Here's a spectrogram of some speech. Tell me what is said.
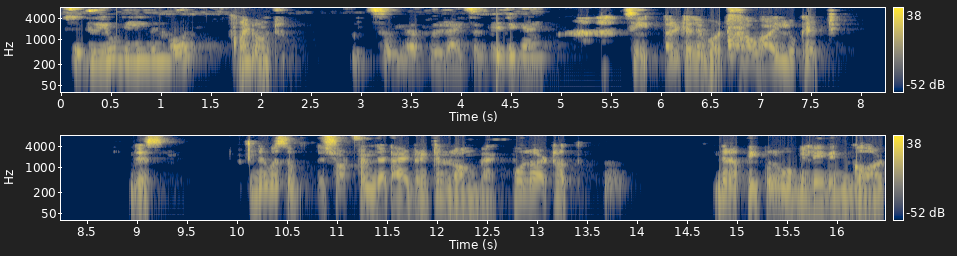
So, do you believe in God? I don't. So, you have full rights of getting angry. See, I'll tell you what, how I look at this. There was a, a short film that I had written long back, Polar Truth. There are people who believe in God,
